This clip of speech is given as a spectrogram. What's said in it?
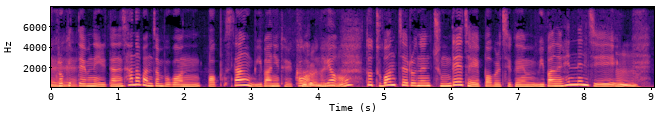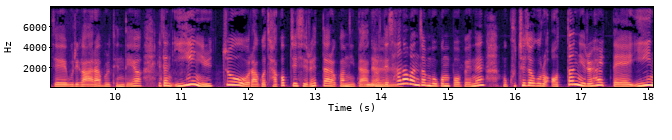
예. 그렇기 때문에 일단은 산업안전보건법상 위반이 될 것 같고요. 또 두 번째로는 중대재해법을 지금 위반을 했는지 음. 이제 우리가 알아볼 텐데요. 일단 2인 1조라고 작업 지시를 했다라고 합니다. 네. 그런데 산업안전보건법에는 뭐 구체적으로 어떤 일을 할 때 2인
